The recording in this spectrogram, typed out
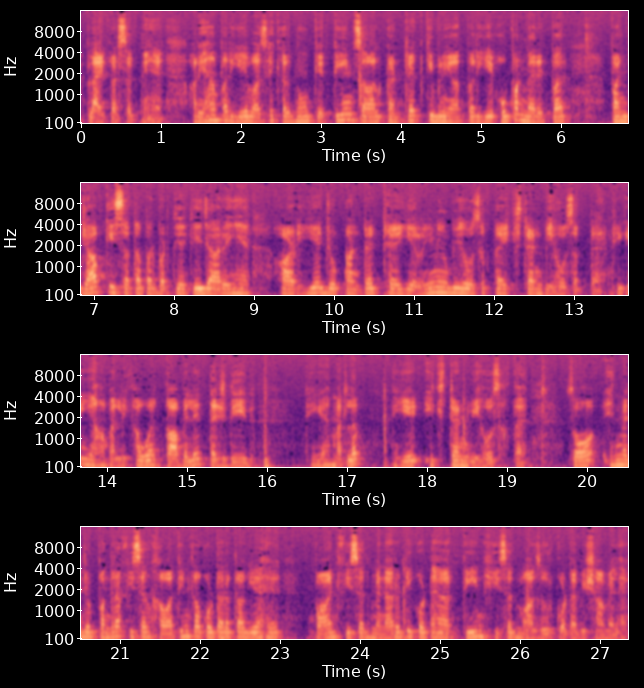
अप्लाई कर सकते हैं। और यहाँ पर ये वाजह कर दूँ कि तीन साल कंट्रैक्ट की बुनियाद पर, ये ओपन मेरिट पर पंजाब की सतह पर भर्तियाँ की जा रही हैं और ये जो कॉन्ट्रैक्ट है, ये रीन्यू भी हो सकता है एक्सटेंड भी हो सकता है। ठीक है, यहाँ पर लिखा हुआ है, काबिल तजदीद। ठीक है मतलब ये एक्सटेंड भी हो सकता है। सो इनमें जो पंद्रह फ़ीसद खातन का कोटा रखा गया है पाँच फ़ीसद माइनॉरिटी कोटा है और तीन फ़ीसद माजूर कोटा भी शामिल है।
